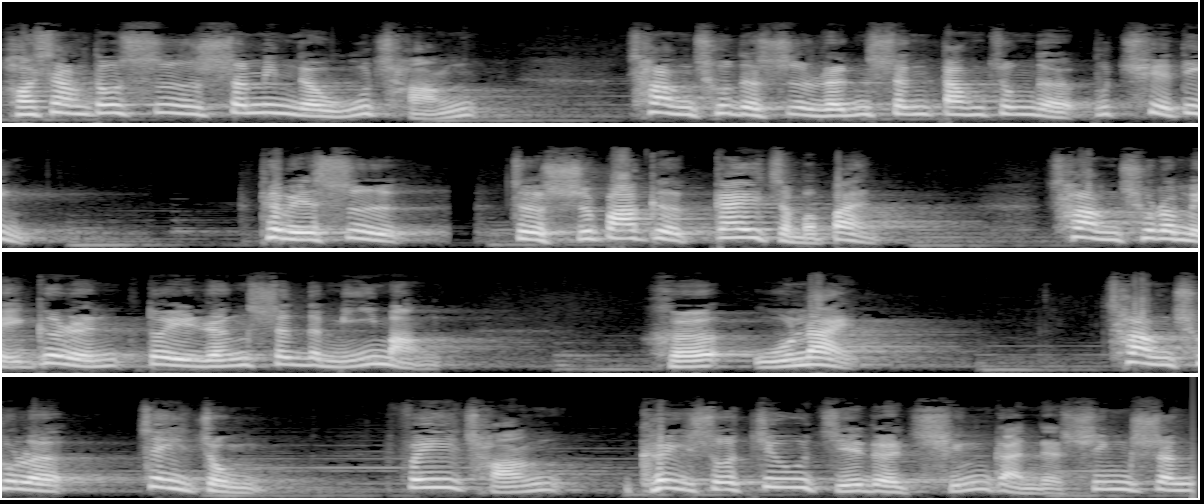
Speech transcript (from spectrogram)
好像都是生命的无常。唱出的是人生当中的不确定，特别是这十八个该怎么办，唱出了每个人对人生的迷茫和无奈，唱出了这种非常可以说纠结的情感的心声。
